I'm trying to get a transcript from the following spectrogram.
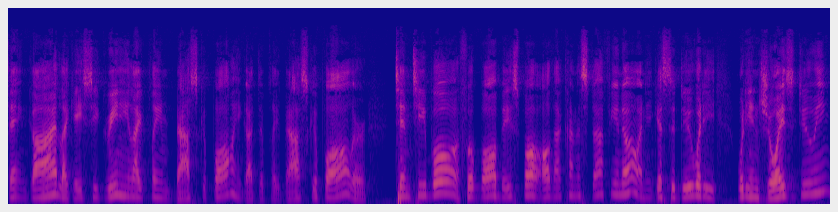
thank God, like AC Green, he liked playing basketball. He got to play basketball, or Tim Tebow, football, baseball, all that kind of stuff, you know, and he gets to do what he what he enjoys doing.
